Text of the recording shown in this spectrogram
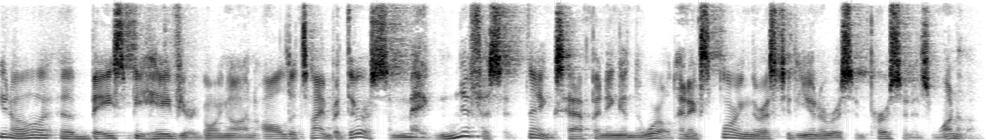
you know, uh, base behavior going on all the time, but there are some magnificent things happening in the world, and exploring the rest of the universe in person is one of them.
